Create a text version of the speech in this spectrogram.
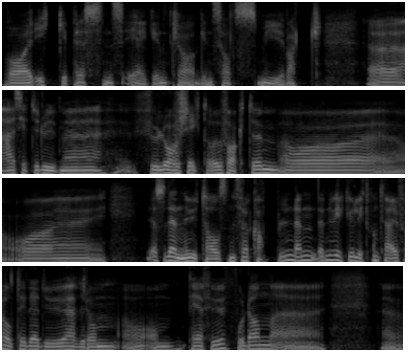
var ikke pressens egen klageinnsats mye verdt. Eh, her sitter du med full oversikt over faktum, og, og altså denne uttalelsen fra Cappelen den, den, virker jo litt kontrær i forhold til det du hevder om, om PFU. Hvordan, eh, eh,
